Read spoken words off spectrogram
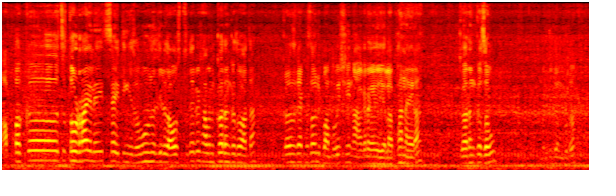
आप्पाकचं थोडं राहिलंय सायथिंग होऊन जाईल तिकडे जाऊ असतं. त्यापेक्षा आपण करंक जाऊ आता. करंक चालू पांपशी नागरा याला फनायला करंक जाऊ. मग तिथून पुढं.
